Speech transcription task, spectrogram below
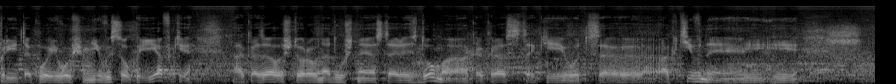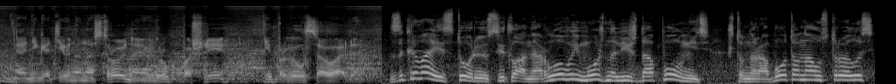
При такой, в общем, невысокой явке оказалось, что равнодушные остались дома, а как раз такие вот э, активные и, и негативно настроенные вдруг пошли и проголосовали. Закрывая историю Светланы Орловой, можно лишь дополнить, что на работу она устроилась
